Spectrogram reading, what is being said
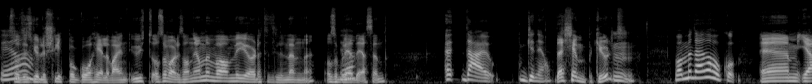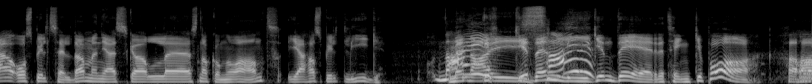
så at de skulle slippe å gå hele veien ut. Og så var det sånn, ja, men hva om vi gjør dette til en evne? Og så ble Ja. det Ascend. Det er jo genialt. Det er kjempekult. Mm. Hva med deg da, Håkon? Um, jeg har også spilt Zelda, men jeg skal snakke om noe annet. Jeg har spilt League. Nei! Men ikke den serr? ligaen dere tenker på! Haha,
